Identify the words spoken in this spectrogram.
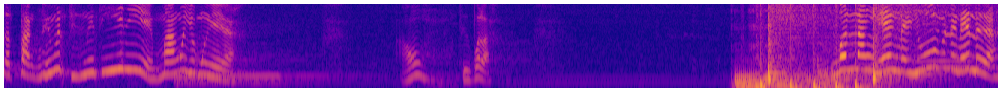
ก็ตั้งให้มันถึงในที่นี่มังไม่อยู่มึงไงน่ะเอาถือปะล่ะมันนั่งเองเลยอยู่มันจังเล่นเลยน่ะ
